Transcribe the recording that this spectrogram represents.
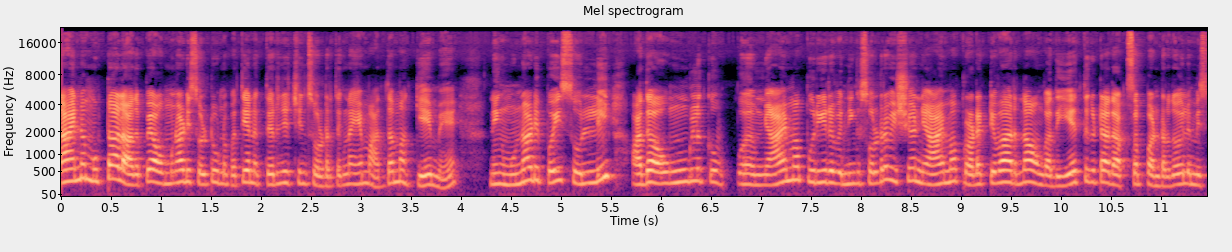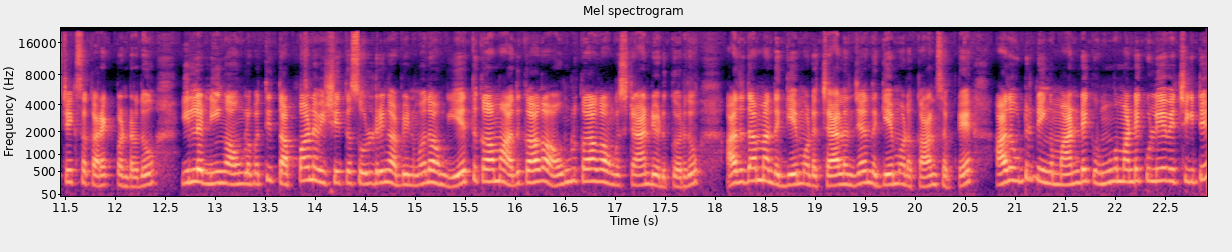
நான் என்ன முட்டாளா? அதை போய் அவங்க முன்னாடி சொல்லிட்டு உன்னை பற்றி எனக்கு தெரிஞ்சிச்சின்னு சொல்கிறதுக்குனா ஏமா அதம்மா கேமே? நீங்கள் முன்னாடி போய் சொல்லி அதை அவங்களுக்கு நியாயமாக புரியுற நீங்கள் சொல்கிற விஷயம் நியாயமாக ப்ரொடக்டிவாக இருந்தால் அவங்க அதை ஏற்றுக்கிட்டு அதை அக்செப்ட் பண்ணுறதோ இல்லை மிஸ்டேக்ஸை கரெக்ட் பண்ணுறதோ இல்லை நீங்கள் அவங்கள பற்றி தப்பான விஷயத்த சொல்கிறீங்க அப்படின்னும் போது அவங்க ஏற்றுக்காமல் அதுக்காக அவங்களுக்காக அவங்க ஸ்டாண்ட் எடுக்கிறதோ அதுதான் அந்த கேமோட சேலஞ்சு அந்த கேமோட கான்செப்டே அதை விட்டுட்டு நீங்கள் மண்டைக்கு உங்கள் மண்டைக்குள்ளேயே வச்சுக்கிட்டு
